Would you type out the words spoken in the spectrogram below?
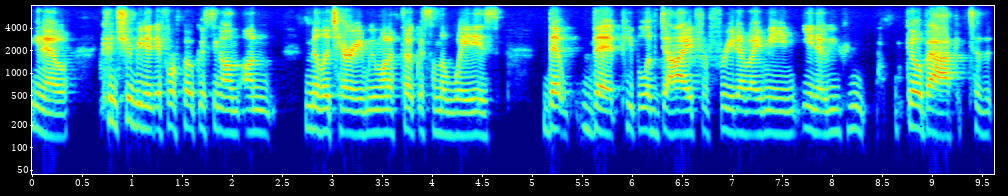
you know contributed. If we're focusing on on military and we want to focus on the ways that that people have died for freedom. I mean, you know, you can go back to the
